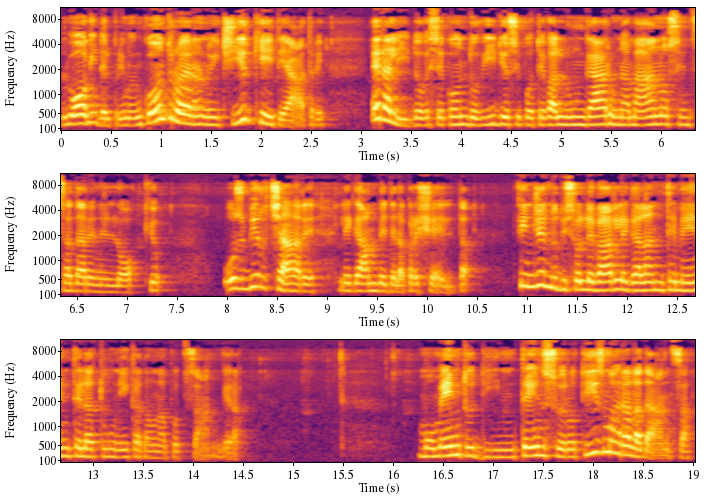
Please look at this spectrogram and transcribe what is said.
Luoghi del primo incontro erano i circhi e i teatri, era lì dove secondo Ovidio si poteva allungare una mano senza dare nell'occhio o sbirciare le gambe della prescelta, fingendo di sollevarle galantemente la tunica da una pozzanghera. Momento di intenso erotismo era la danza,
